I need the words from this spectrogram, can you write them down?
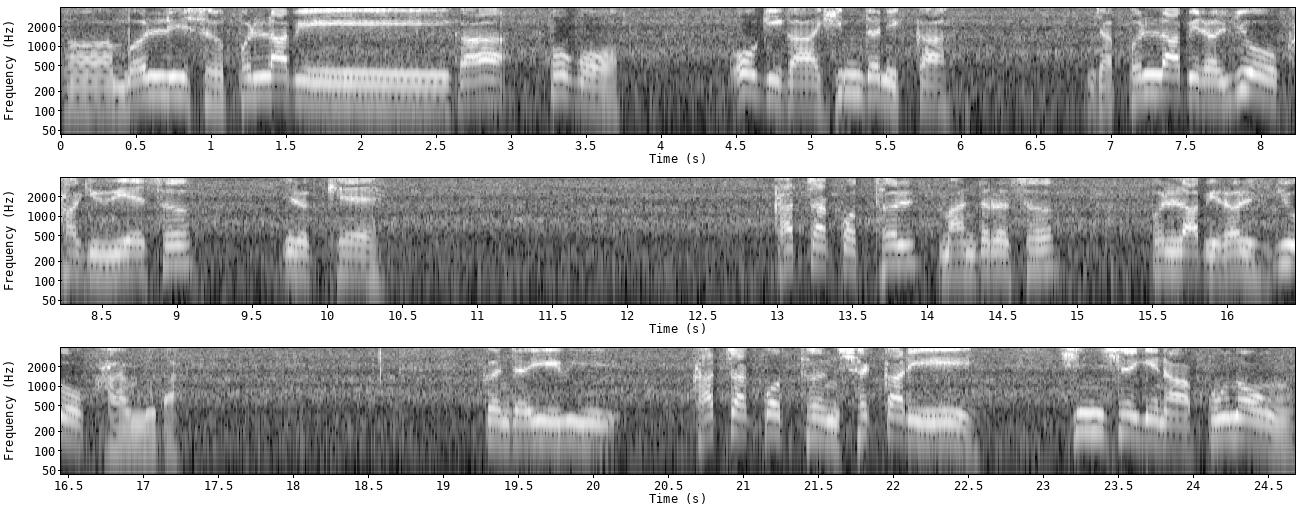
어, 멀리서 벌나비가 보고 오기가 힘드니까 이제 벌나비를 유혹하기 위해서 이렇게 가짜 꽃을 만들어서 벌나비를 유혹합니다. 그 이제 이, 이 가짜 꽃은 색깔이 흰색이나 분홍,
